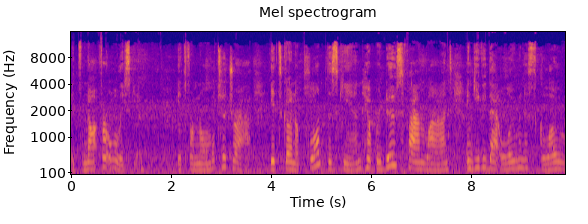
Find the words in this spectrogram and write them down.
it's not for oily skin. It's for normal to dry. It's gonna plump the skin, help reduce fine lines, and give you that luminous glow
